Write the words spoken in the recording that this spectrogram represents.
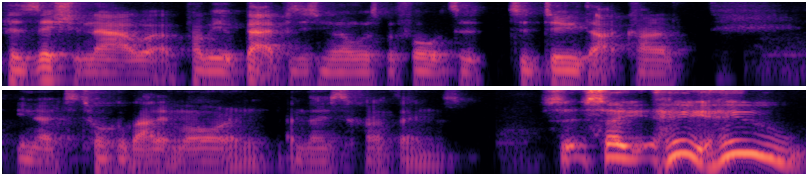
position now, uh, probably a better position than I was before to to do that kind of you know, to talk about it more and, and those kind of things. So, so who who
